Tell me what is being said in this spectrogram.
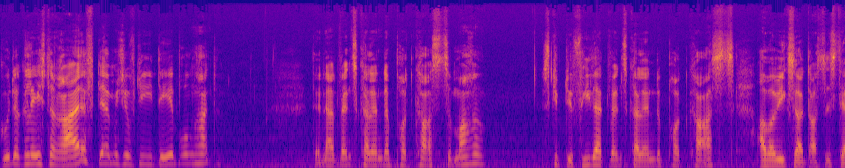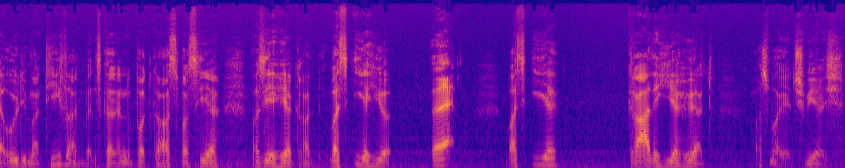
gute Kollege Ralf, der mich auf die Idee gebracht hat, den Adventskalender-Podcast zu machen. Es gibt ja viele Adventskalender-Podcasts, aber wie gesagt, das ist der ultimative Adventskalender-Podcast, was hier, was ihr hier gerade, was ihr hier, äh, was ihr gerade hier hört. Das war jetzt schwierig.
